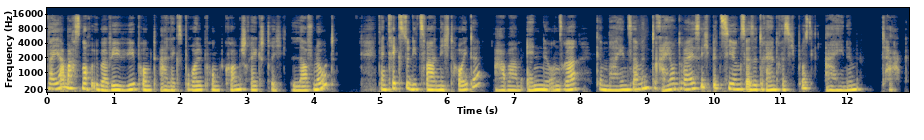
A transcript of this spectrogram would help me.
naja, mach's noch über www.alexbroll.com-lovenote dann kriegst du die zwar nicht heute, aber am Ende unserer gemeinsamen 33 beziehungsweise 33 plus einem Tag.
